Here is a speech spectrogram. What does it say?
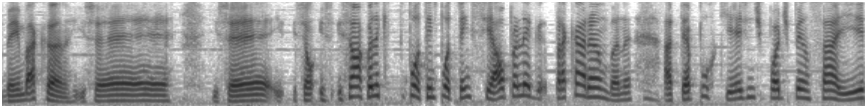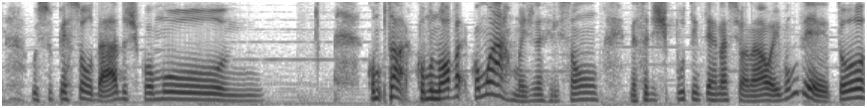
Bem bacana. Isso é. Isso é. Isso é, isso é uma coisa que pô, tem potencial pra caramba, né? Até porque a gente pode pensar aí os super soldados como. Como, sei lá, como nova, como armas, né? Eles são nessa disputa internacional aí. Vamos ver. eu Tô,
